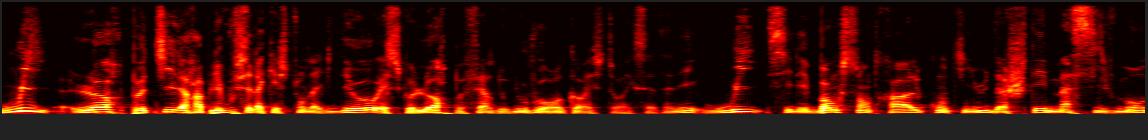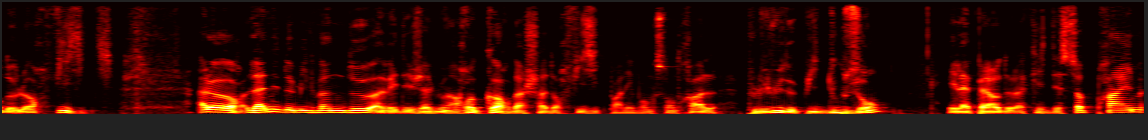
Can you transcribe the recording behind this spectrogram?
Oui, l'or peut-il, rappelez-vous, c'est la question de la vidéo, est-ce que l'or peut faire de nouveaux records historiques cette année? Oui, si les banques centrales continuent d'acheter massivement de l'or physique. Alors, l'année 2022 avait déjà vu un record d'achat d'or physique par les banques centrales, plus vu depuis 12 ans, et la période de la crise des subprimes.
